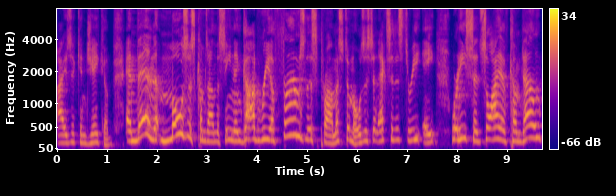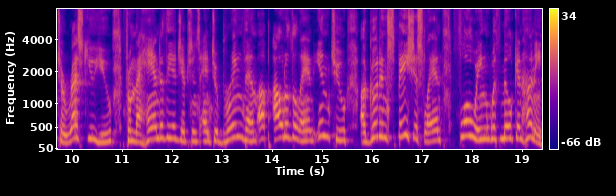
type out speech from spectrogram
Isaac, and Jacob. And then Moses comes on the scene and God reaffirms this promise to Moses in Exodus 3 8, where he said, So I have come down to rescue you from the hand of the Egyptians and to bring them up out of the land into a good and spacious land flowing with milk and honey.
